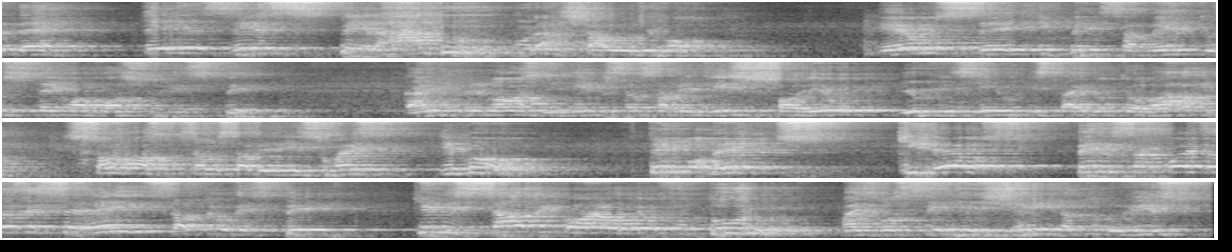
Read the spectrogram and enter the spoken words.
Dedé, desesperado por achá-lo de volta. Eu sei que pensamentos tenho a vosso respeito. Cá entre nós, ninguém precisa saber disso, só eu e o vizinho que está aí do teu lado. Só nós precisamos saber disso. Mas, irmão, tem momentos que Deus pensa coisas excelentes ao teu respeito, que Ele sabe qual é o teu futuro, mas você rejeita tudo isso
